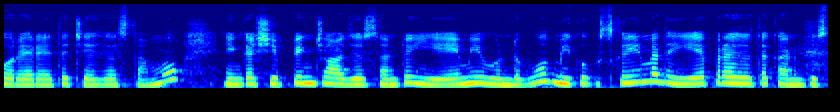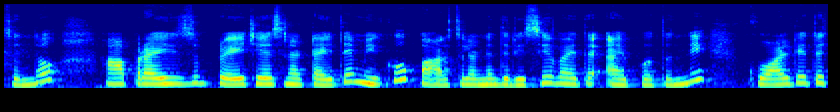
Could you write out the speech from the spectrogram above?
కొరియర్ అయితే చేసేస్తాము. ఇంకా షిప్పింగ్ ఛార్జెస్ అంటూ ఏమీ ఉండవు. మీకు స్క్రీన్ మీద ఏ ప్రైజ్ అయితే కనిపిస్తుందో ఆ ప్రైజ్ పే చేసినట్టయితే మీకు పార్సల్ అనేది రిసీవ్ అయితే అయిపోతుంది. క్వాలిటీ అయితే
